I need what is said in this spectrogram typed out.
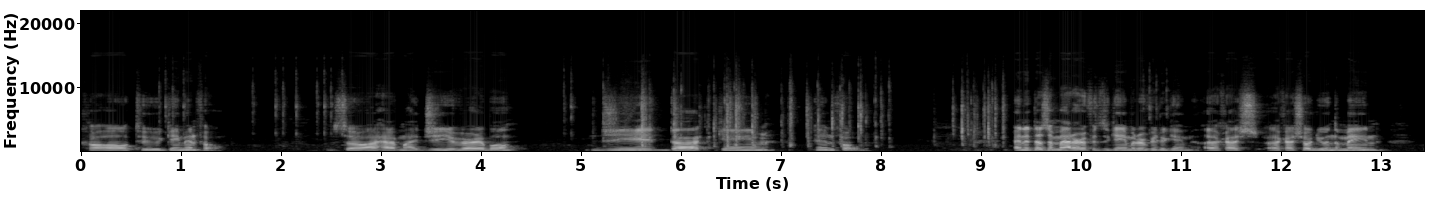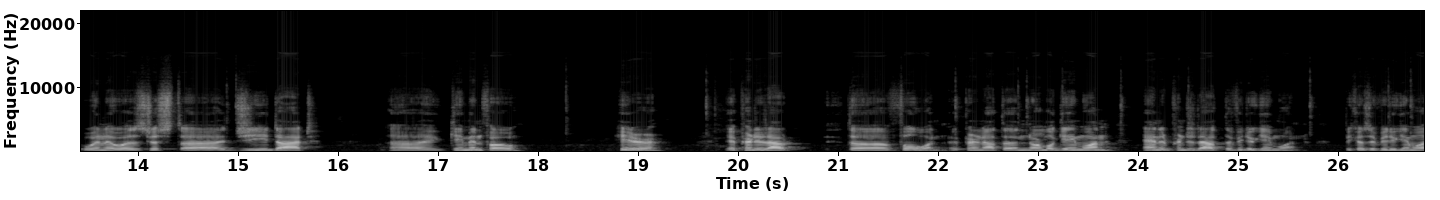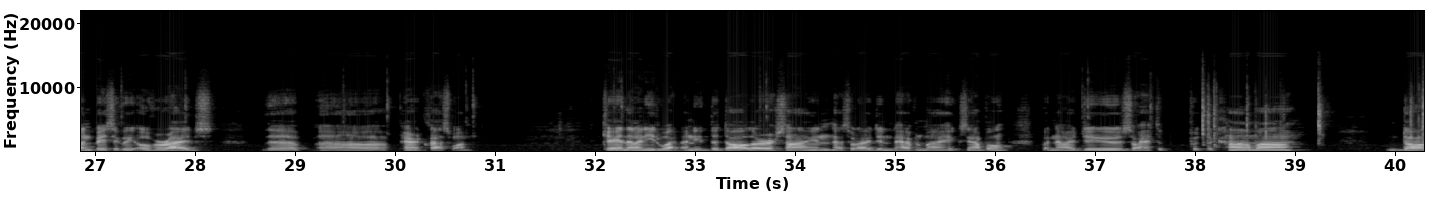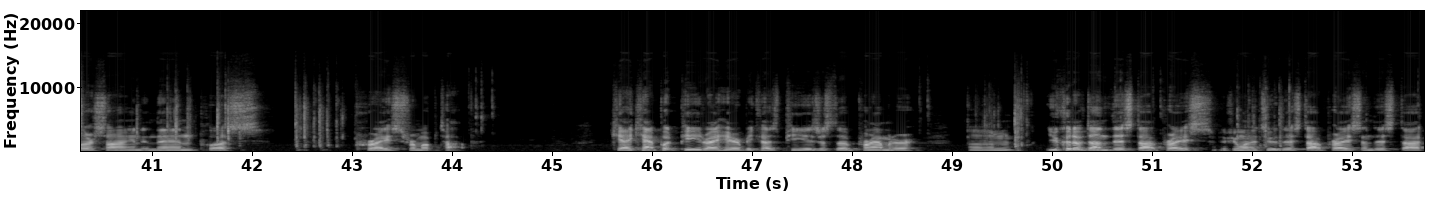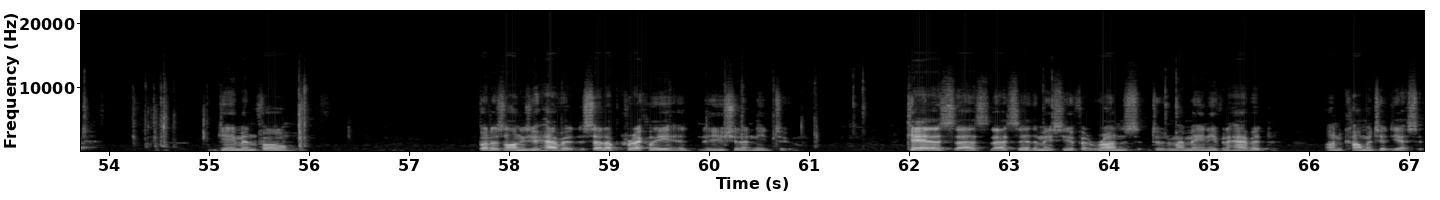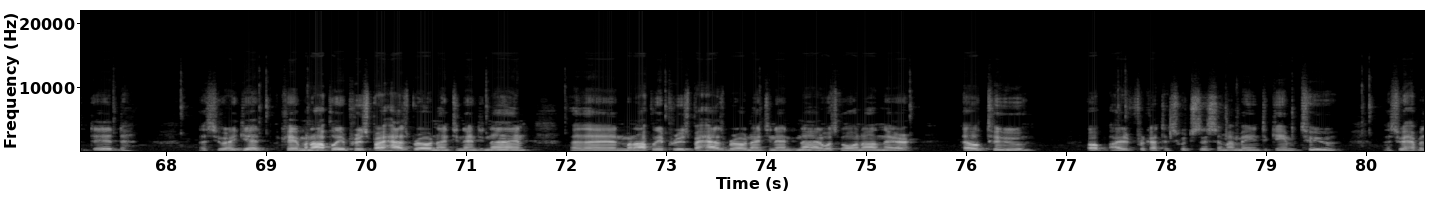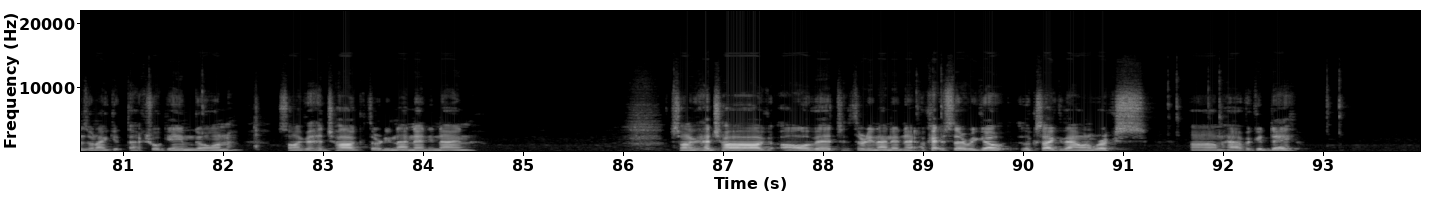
call to game info. So I have my G variable, G dot game info. And it doesn't matter if it's a game or a video game. Like I, like I showed you in the main, when it was just uh, G dot uh, game info, here it printed out the full one. It printed out the normal game one and it printed out the video game one because the video game one basically overrides the uh, parent class one. Okay, then I need what? I need the dollar sign. That's what I didn't have in my example, but now I do. So I have to put the comma, dollar sign, and then plus price from up top. Okay, I can't put P right here because P is just a parameter. Um, you could have done this dot price if you wanted to, this dot price and this dot game info. But as long as you have it set up correctly, it, you shouldn't need to. Okay, that's, that's, that's it. Let me see if it runs. Does my main even have it uncommented? Yes, it did. Let's see what I get. Okay, Monopoly produced by Hasbro, 1999. And then Monopoly produced by Hasbro, 1999. What's going on there? L2. Oh, I forgot to switch this in my main to game two. Let's see what happens when I get the actual game going. Sonic the Hedgehog, 39.99. Sonic the Hedgehog, all of it, 39.99. Okay, so there we go. Looks like that one works. Um, have a good day.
